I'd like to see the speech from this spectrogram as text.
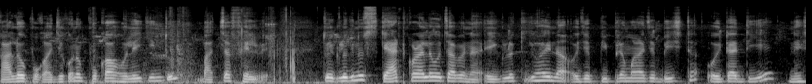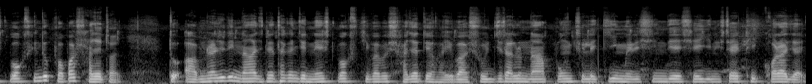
কালো পোকা, যে কোনো পোকা হলেই কিন্তু বাচ্চা ফেলবে। তো এগুলো কিন্তু স্ক্যাট করালেও যাবে না। এইগুলো কী হয় না, ওই যে পিঁপড়ে মারা যে বীজটা ওইটা দিয়ে নেক্সট বক্স কিন্তু প্রপার সাজাতে হয়। তো আপনারা যদি না জেনে থাকেন যে নেক্সট বক্স কীভাবে সাজাতে হয় বা সূর্যের আলো না পৌঁছলে কী মেডিসিন দিয়ে সেই জিনিসটাকে ঠিক করা যায়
